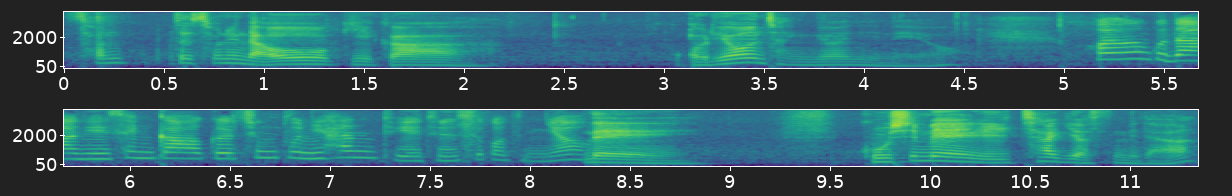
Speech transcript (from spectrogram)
선뜻 손이 나오기가 어려운 장면이네요. 허영 구단이 생각을 충분히 한 뒤에 든 수거든요. 네. 고심의 일착이었습니다.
